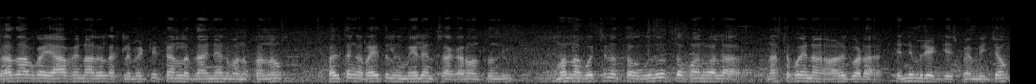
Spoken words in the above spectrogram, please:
దాదాపుగా యాభై నాలుగు లక్షల మెట్రిక్ టన్నుల ధాన్యాన్ని మనం కొన్నాం. ఫలితంగా రైతులకు మేలైన సహకారం అవుతుంది మొన్న వచ్చిన తో- తుఫాన్ వల్ల నష్టపోయిన వాళ్ళకి కూడా ఎన్నిమిరేట్ చేసి పంపించాం.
